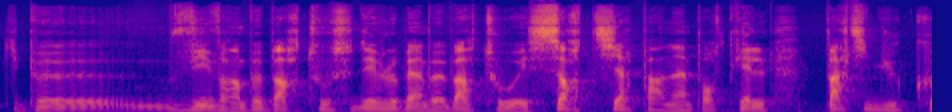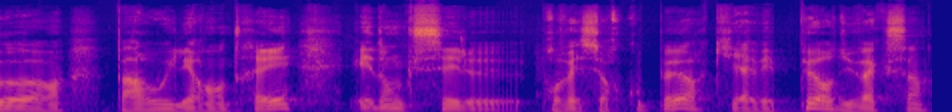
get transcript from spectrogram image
qui peut vivre un peu partout, se développer un peu partout et sortir par n'importe quelle partie du corps par où il est rentré. Et donc c'est le professeur Cooper qui avait peur du vaccin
